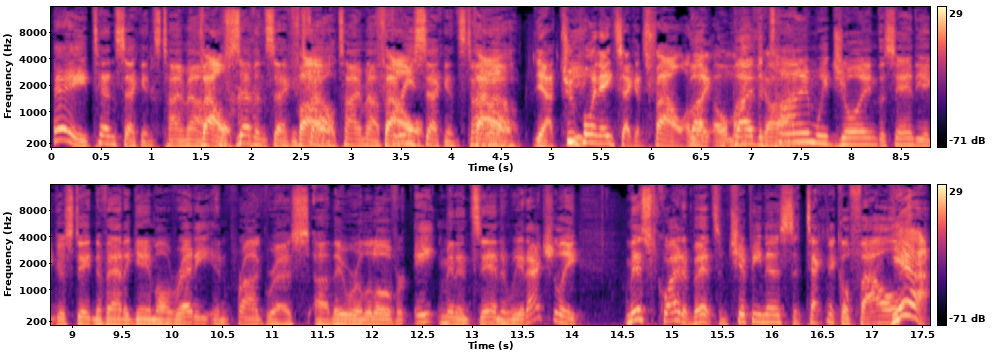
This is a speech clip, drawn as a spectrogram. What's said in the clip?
hey, ten seconds, timeout. Foul. Seven seconds, foul, foul, timeout. foul, Three seconds, timeout. foul. Yeah, two point eight seconds foul. I'm But like, oh my God. by the god. time we joined the San Diego State Nevada game already in progress, uh, they were a little over eight minutes in, and we had actually missed quite a bit. Some chippiness, a technical foul. Yeah,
